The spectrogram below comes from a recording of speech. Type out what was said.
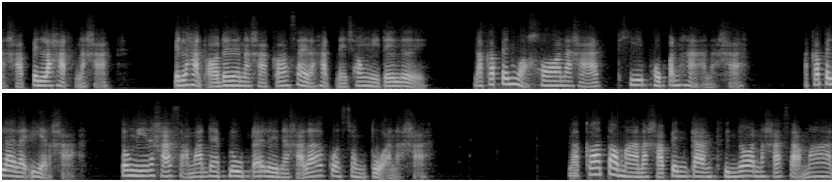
นะคะ เป็นรหัสนะคะ เป็นรหัสออเดอร์นะคะ ก็ใส่รหัสในช่องนี้ได้เลย แล้วก็เป็นหัวข้อนะคะ ที่พบปัญหานะคะ แล้วก็เป็นรายละเอียดค่ะ ตรงนี้นะคะสามารถแนบรูปได้เลยนะคะ แล้วกดส่งตัวนะคะ แล้วก็ต่อมานะคะ เป็นการคืนยอดนะคะ สามารถ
